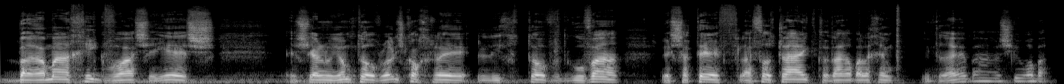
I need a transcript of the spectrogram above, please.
ברמה הכי גבוהה שיש שיהיה לנו יום טוב לא לשכוח לכתוב תגובה לשתף לעשות לייק. תודה רבה לכם. נתראה בשיעור הבא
